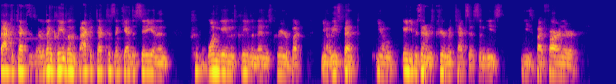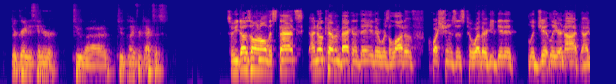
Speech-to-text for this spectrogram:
back to Texas, or then Cleveland, back to Texas, then Kansas City, and then one game with Cleveland in his career, but you know he spent you know 80% of his career with Texas, and he's he's by far their their greatest hitter to uh, to play for Texas. So he does own all the stats. I know Kevin back in the day there was a lot of questions as to whether he did it legitly or not. I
